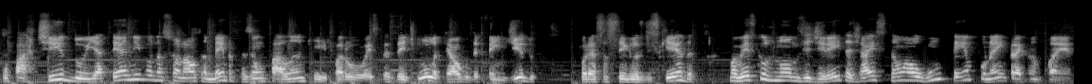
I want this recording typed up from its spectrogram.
o partido e até a nível nacional também, para fazer um palanque para o ex-presidente Lula, que é algo defendido por essas siglas de esquerda, uma vez que os nomes de direita já estão há algum tempo né, em pré-campanha.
